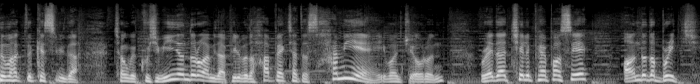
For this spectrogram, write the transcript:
음악 듣겠습니다. 1992년도로 갑니다. 빌보드 핫백 차트 3위에 이번 주에 오른 레드 칠리 페퍼스의 Under the Bridge.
